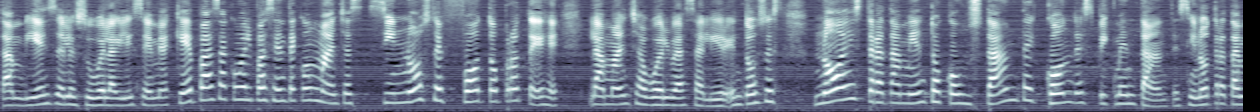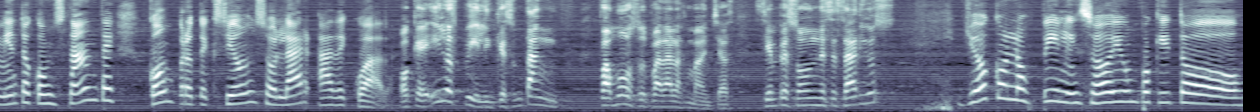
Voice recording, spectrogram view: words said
también se le sube la glicemia. ¿Qué pasa con el paciente con manchas? Si no se fotoprotege, la mancha vuelve a salir. Entonces, no es tratamiento constante con despigmentantes, sino tratamiento constante con protección solar adecuada. Y los peelings que son tan famosos para las manchas, ¿siempre son necesarios? Yo con los peelings soy un poquito,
